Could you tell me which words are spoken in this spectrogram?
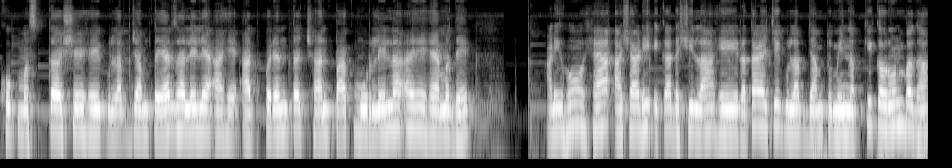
खूप मस्त असे हे गुलाबजाम तयार झालेले आहे. आतपर्यंत छान पाक मुरलेला आहे ह्यामध्ये. आणि हो ह्या आषाढी एकादशीला हे रताळ्याचे गुलाबजाम तुम्ही नक्की करून बघा.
